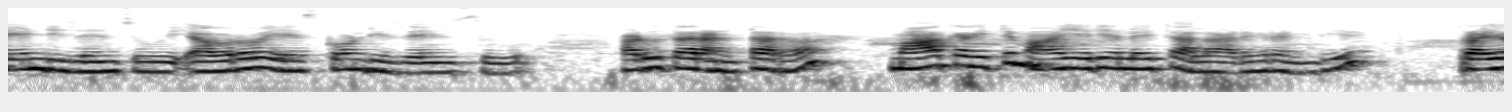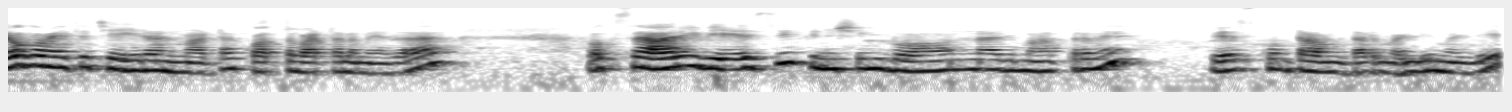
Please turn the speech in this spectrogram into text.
లేని డిజైన్స్ ఎవరో వేసుకోని డిజైన్స్ అడుగుతారంటారో? మాకైతే మా ఏరియాలో అయితే అలా అడగరండి. ప్రయోగం అయితే చేయరనమాట కొత్త బట్టల మీద. ఒకసారి వేసి ఫినిషింగ్ బాగున్నది మాత్రమే వేసుకుంటూ ఉంటారు మళ్ళీ మళ్ళీ.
